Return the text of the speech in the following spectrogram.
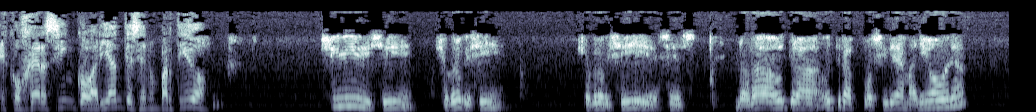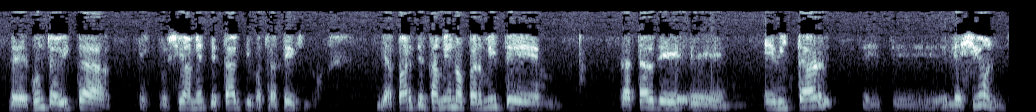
escoger cinco variantes en un partido? Sí, sí, yo creo que sí. Yo creo que sí, es, es, nos da otra otra posibilidad de maniobra desde el punto de vista exclusivamente táctico, estratégico. Y aparte también nos permite tratar de eh, evitar este, lesiones,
